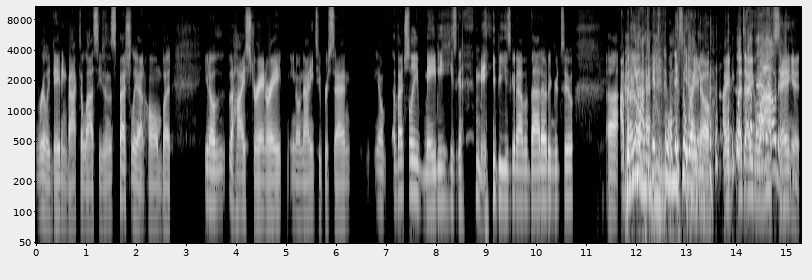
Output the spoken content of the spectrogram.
really dating back to last season, especially at home. But you know, the high strand rate, you know, 92 percent. You know, eventually, maybe he's gonna maybe he's gonna have a bad outing or two. Uh, but don't you know, have to get. I'm still I know. I What's I, bad laugh outing? saying it.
